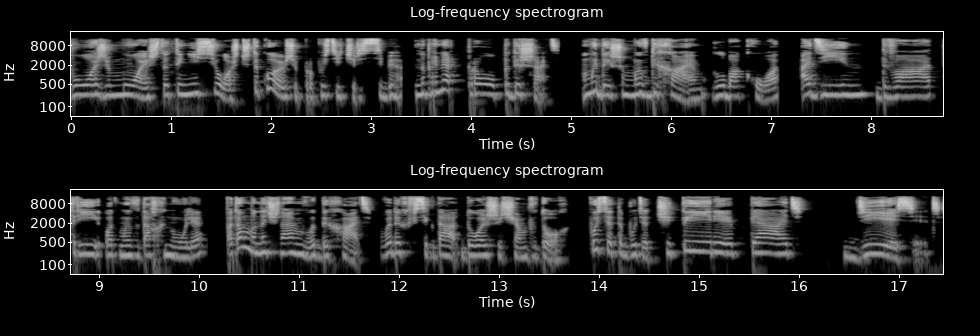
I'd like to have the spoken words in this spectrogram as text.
боже мой, что ты несешь, что такое вообще пропустить через себя? Например, про подышать. Мы дышим, мы вдыхаем глубоко. Один, два, три, вот мы вдохнули. Потом мы начинаем выдыхать. Выдох всегда дольше, чем вдох. Пусть это будет 4, 5, 10.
